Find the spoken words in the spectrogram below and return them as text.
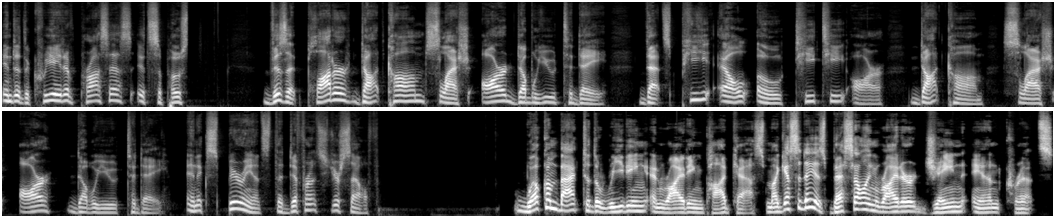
into the creative process it's supposed to. Visit plottr.com slash RW today. That's P L O T T R dot com slash RW today and experience the difference yourself. Welcome back to the Reading and Writing Podcast. My guest today is bestselling writer Jayne Ann Krentz.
